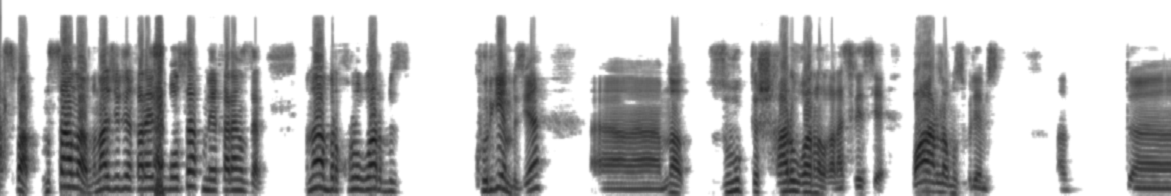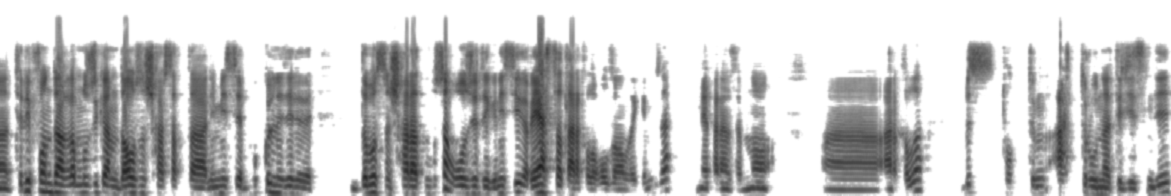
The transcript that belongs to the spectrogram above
аспап. Мысалы мына жерде қарайтын болсақ міне қараңыздар. Мына бір құрылғылар біз көргенбіз иә? Мына звукты шығаруға арналған әсіресе. Барлығымыз білеміз. Ә, телефондағы музыканың дауысын шығарсақ та немесе бүкіл неде дыбысын шығаратын болсақ ол жердегі не істейді? Реостат арқылы қолданады екенбіз да міне қараңыздар мынау ә, арқылы біз токтың арттыру нәтижесінде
